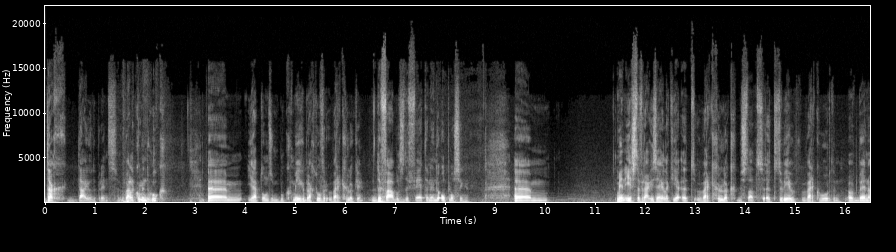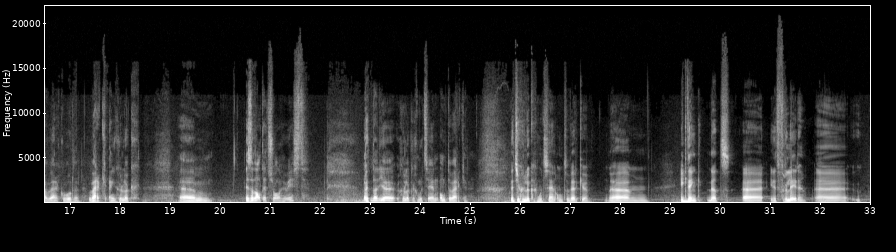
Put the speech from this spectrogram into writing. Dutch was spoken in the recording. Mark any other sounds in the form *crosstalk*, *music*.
Dag Dajo de Prins, welkom in de hoek. Ehm, je hebt ons een boek meegebracht over werkgeluk, hè? de fabels, de feiten en de oplossingen. Ehm, mijn eerste vraag is eigenlijk, ja, het werkgeluk bestaat uit twee werkwoorden, of bijna werkwoorden. Werk en geluk. Ehm, is dat altijd zo al geweest? Dat je gelukkig moet zijn om te werken? Dat je gelukkig moet zijn om te werken. Ehm, ik denk dat eh, in het verleden uh,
